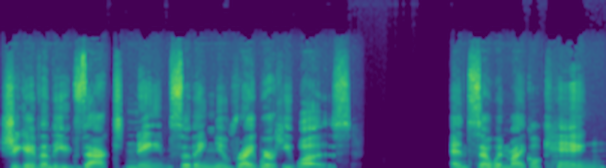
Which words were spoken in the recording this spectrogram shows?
she gave them the exact name so they knew right where he was and so when michael king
